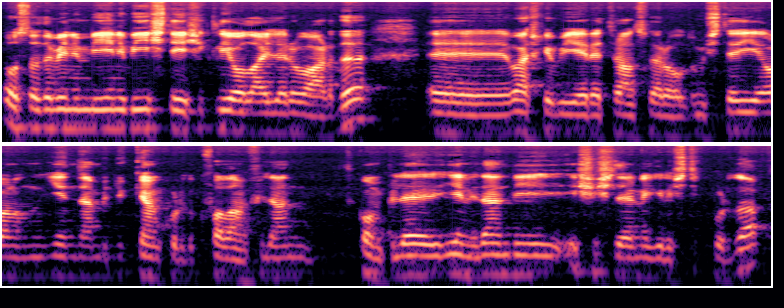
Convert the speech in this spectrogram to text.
O sırada benim bir yeni bir iş değişikliği olayları vardı. Ee, başka bir yere transfer oldum. İşte onun yeniden bir dükkan kurduk falan filan. Komple yeniden bir iş işlerine giriştik burada.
